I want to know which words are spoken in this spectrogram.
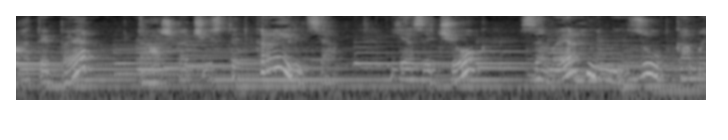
А тепер пташка чистить крильця, язичок за верхніми зубками.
